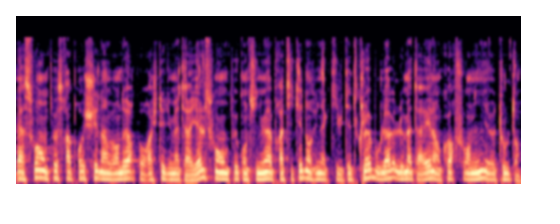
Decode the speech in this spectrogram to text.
là, soit on peut se rapprocher d'un vendeur pour acheter du matériel, soit on peut continuer à pratiquer dans une activité de club où là, le matériel est encore fourni euh, tout le temps.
